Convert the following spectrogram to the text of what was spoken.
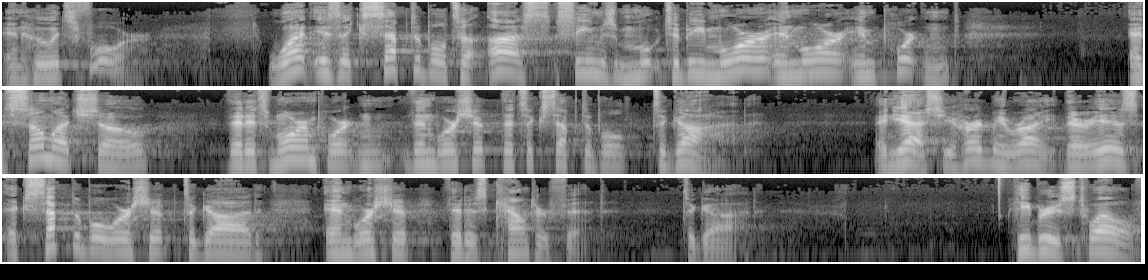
and who it's for. What is acceptable to us seems mo- to be more and more important, and so much so that it's more important than worship that's acceptable to God. And yes, you heard me right. There is acceptable worship to God and worship that is counterfeit to God. Hebrews 12,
